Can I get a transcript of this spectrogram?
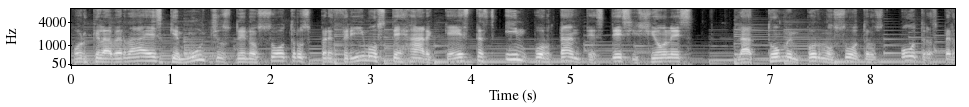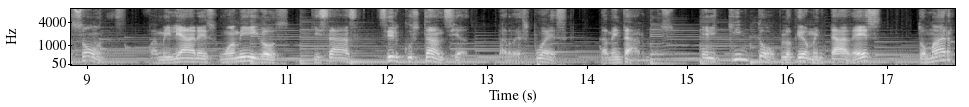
Porque la verdad es que muchos de nosotros preferimos dejar que estas importantes decisiones la tomen por nosotros otras personas, familiares o amigos, quizás circunstancias, para después lamentarnos. El quinto bloqueo mental es tomar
